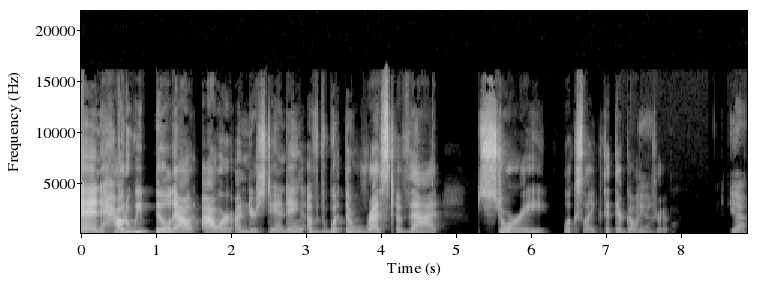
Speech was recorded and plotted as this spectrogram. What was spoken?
And how do we build out our understanding of what the rest of that story looks like that they're going Yeah. through? Yeah.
